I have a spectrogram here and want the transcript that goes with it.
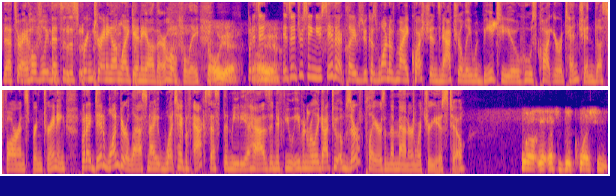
That's right. Hopefully, this is a spring training unlike any other. Hopefully. Oh yeah. But it's oh, in, yeah. it's interesting you say that, Claibs, because one of my questions naturally would be to you: Who's caught your attention thus far in spring training? But I did wonder last night what type of access the media has, and if you even really got to observe players in the manner in which you're used to. Well, that's a good question.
